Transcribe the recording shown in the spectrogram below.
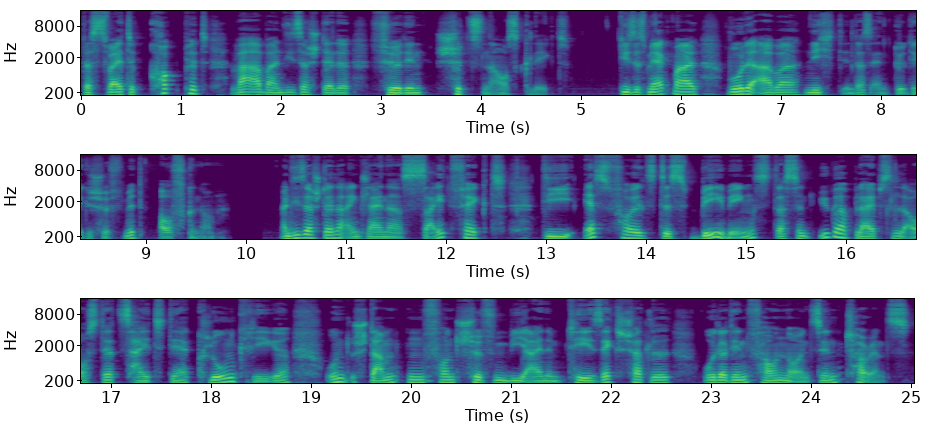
Das zweite Cockpit war aber an dieser Stelle für den Schützen ausgelegt. Dieses Merkmal wurde aber nicht in das endgültige Schiff mit aufgenommen. An dieser Stelle ein kleiner Side-Fact. Die S-Foils des B-Wings, das sind Überbleibsel aus der Zeit der Klonkriege und stammten von Schiffen wie einem T6 Shuttle oder den V19 Torrents.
